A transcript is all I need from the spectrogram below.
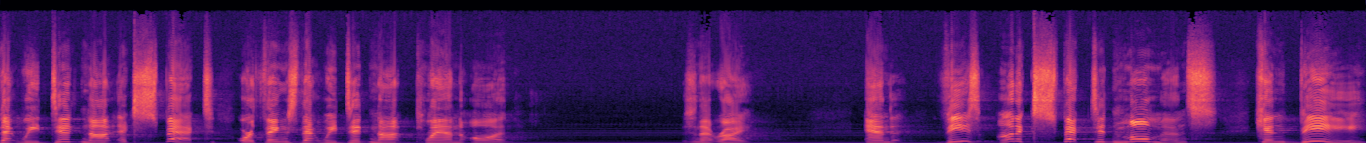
that we did not expect or things that we did not plan on. Isn't that right? And these unexpected moments can be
